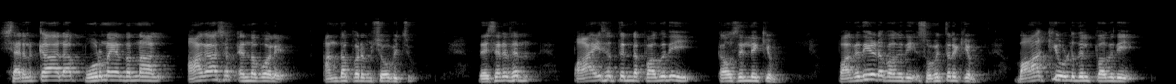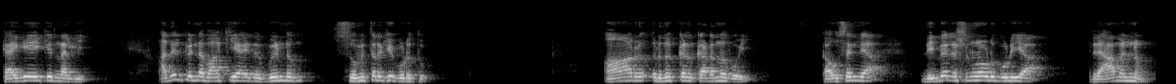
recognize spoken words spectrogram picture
ശരൽക്കാല പൂർണയന്ത്രനാൽ ആകാശം എന്ന പോലെ അന്തപ്പുരം ശോഭിച്ചു. ദശരഥൻ പായസത്തിന്റെ പകുതി കൗസല്യയ്ക്കും പകുതിയുടെ പകുതി സുമിത്രയ്ക്കും ബാക്കിയുള്ളതിൽ പകുതി കൈകേയിക്കും നൽകി. അതിൽ പിന്നെ ബാക്കിയായത് വീണ്ടും സുമിത്രയ്ക്ക് കൊടുത്തു. ആറ് ഋതുക്കൾ കടന്നുപോയി. കൗസല്യ ദിവ്യലക്ഷണങ്ങളോട് കൂടിയ രാമനും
